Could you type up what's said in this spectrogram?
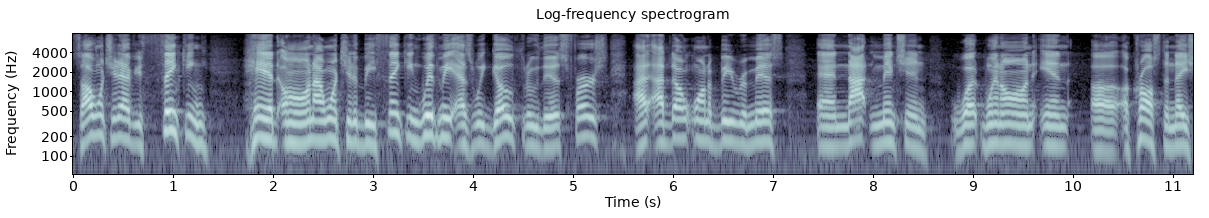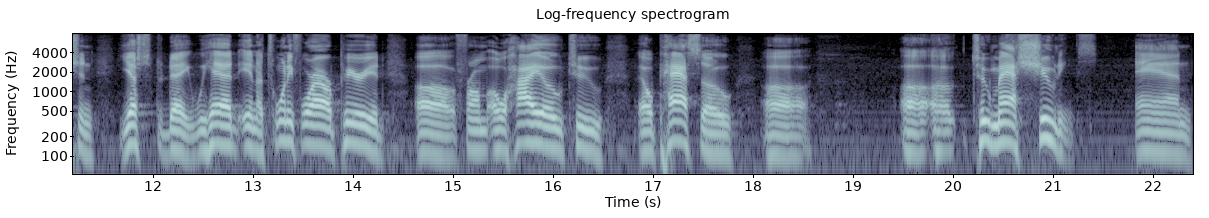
So I want you to have your thinking head on. I want you to be thinking with me as we go through this. First, I, I don't want to be remiss and not mention what went on in uh, across the nation yesterday. We had in a 24 hour period uh, from Ohio to El Paso uh, uh, uh two mass shootings. And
